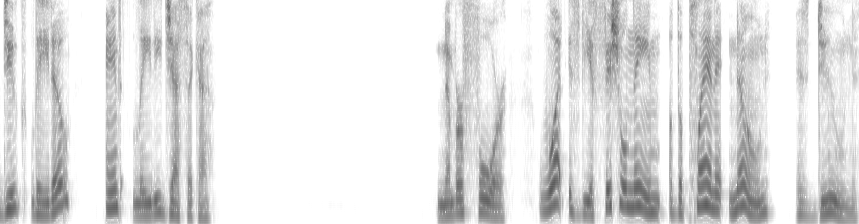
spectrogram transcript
Duke Leto and Lady Jessica. Number 4. What is the official name of the planet known as Dune?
